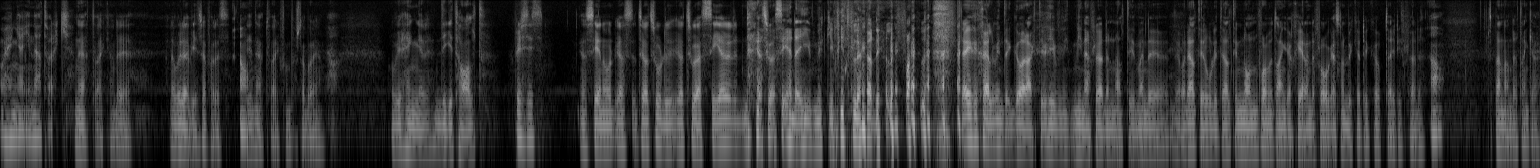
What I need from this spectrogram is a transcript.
att hänga i nätverk. Nätverk, det, det var det vi träffades. Ja. I nätverk från första början. Och vi hänger digitalt. Precis. Jag, ser nog, jag, jag, tror du, jag, tror jag, ser, jag tror jag ser dig mycket i mitt flöde i alla fall. Jag är själv inte göraktiv i mina flöden alltid, men det, det, och det är alltid roligt. Det är alltid någon form av engagerande fråga som brukar dyka upp där i ditt flöde. Ja, Spännande tankar.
